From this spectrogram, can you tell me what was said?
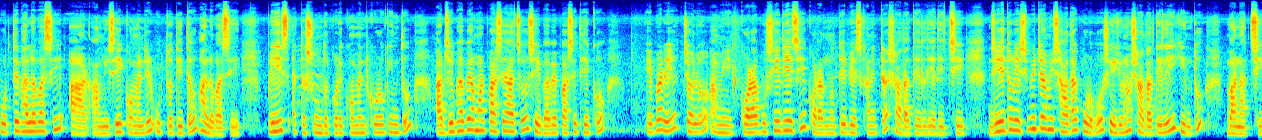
পড়তে ভালোবাসি আর আমি সেই কমেন্টের উত্তর দিতেও ভালোবাসি। প্লিজ একটা সুন্দর করে কমেন্ট করো কিন্তু। আর যেভাবে আমার পাশে আছো, সেইভাবে পাশে থেকো। এবারে চলো, আমি কড়া বসিয়ে দিয়েছি, কড়ার মধ্যে বেশ খানিকটা সাদা তেল দিয়ে দিচ্ছি। যেহেতু রেসিপিটা আমি সাদা করব, সেই জন্য সাদা তেলেই কিন্তু বানাচ্ছি।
